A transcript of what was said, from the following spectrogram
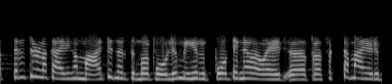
അത്തരത്തിലുള്ള കാര്യങ്ങൾ മാറ്റി നിർത്തുമ്പോൾ പോലും ഈ റിപ്പോർട്ടിന് പ്രസക്തമായ ഒരു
